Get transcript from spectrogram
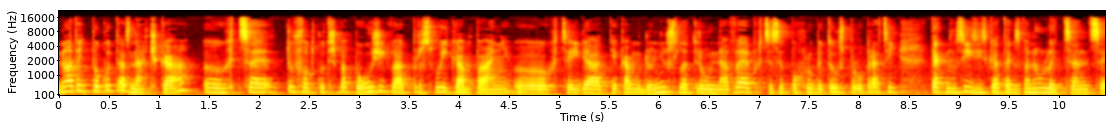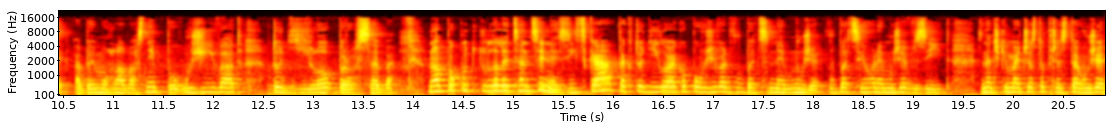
No a teď pokud ta značka uh, chce tu fotku třeba používat pro svůj kampaň, uh, chce ji dát někam do newsletteru, na web, chce se pochlubit tou spoluprací, tak musí získat takzvanou licenci, aby mohla vlastně používat to dílo pro sebe. No a pokud tuhle licenci nezíská, tak to dílo jako používat vůbec nemůže, vůbec si ho nemůže vzít. Značky mají často představu, že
